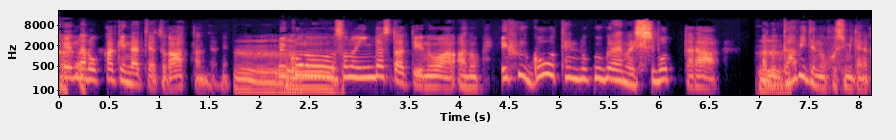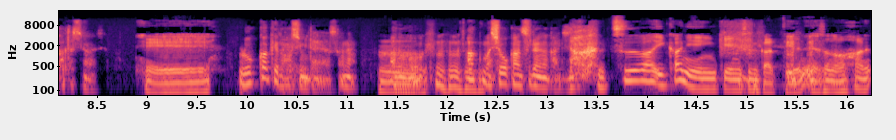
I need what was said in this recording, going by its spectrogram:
変な六角形になっちゃうやつがあったんだよね。うん。で、んこの、そのインダスターっていうのは、あの、F5.6 ぐらいまで絞ったら、あの、うんダビデの星みたいな形なんですよ。へえ。六角形の星みたいなやつかな。うんあの、悪魔召喚するような感じだ。普通はいかに円形にするかっていうね、その、は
